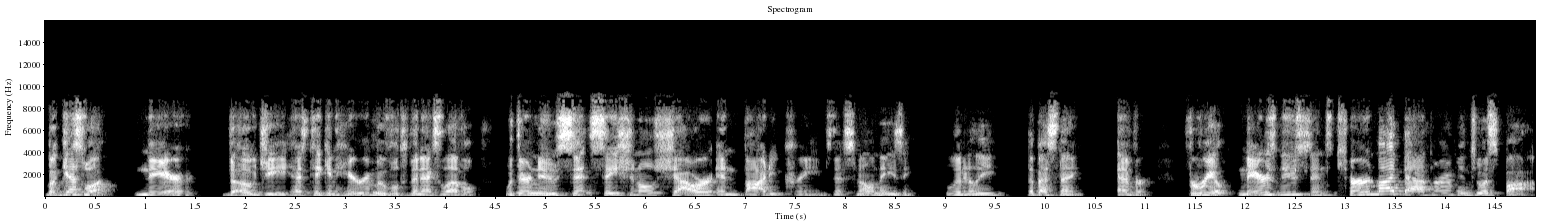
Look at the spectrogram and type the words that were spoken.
But guess what? Nair, the OG, has taken hair removal to the next level with their new sensational shower and body creams that smell amazing. Literally the best thing ever. For real, Nair's scents turned my bathroom into a spa.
